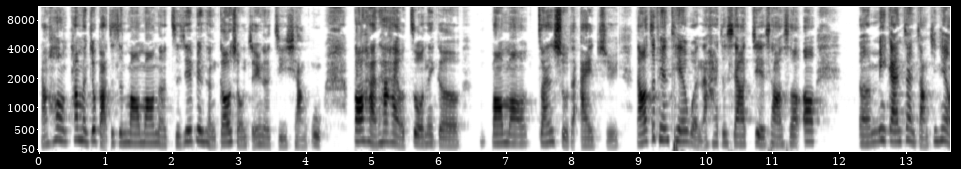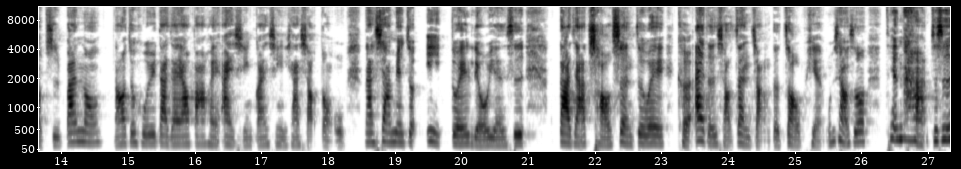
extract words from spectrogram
然后他们就把这只猫猫呢，直接变成高雄捷运的吉祥物，包含它还有做那个猫猫专属的 IG，然后这篇贴文呢，他就是要介绍说哦。呃，蜜柑站长今天有值班哦，然后就呼吁大家要发挥爱心，关心一下小动物。那下面就一堆留言是大家朝圣这位可爱的小站长的照片。我想说，天哪，就是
